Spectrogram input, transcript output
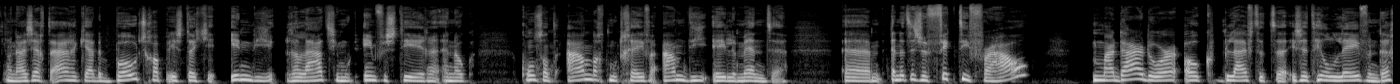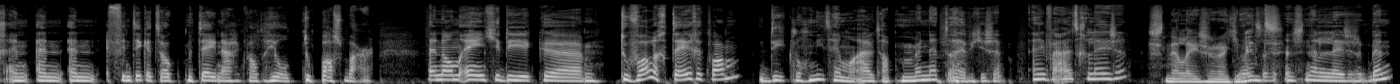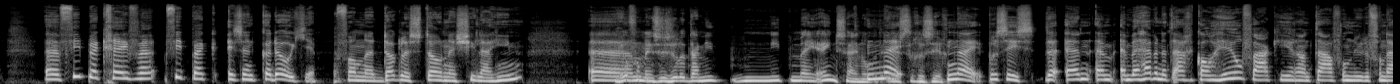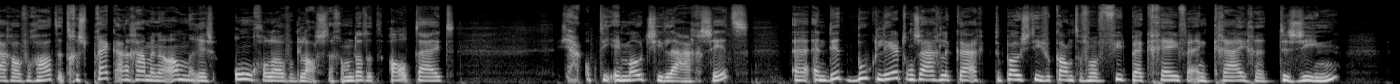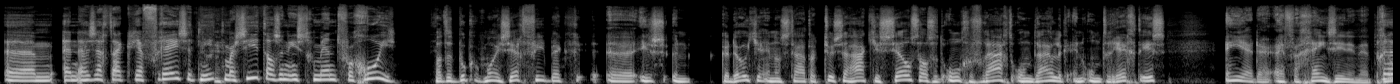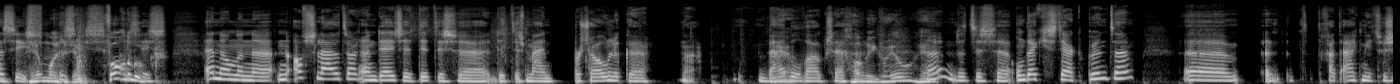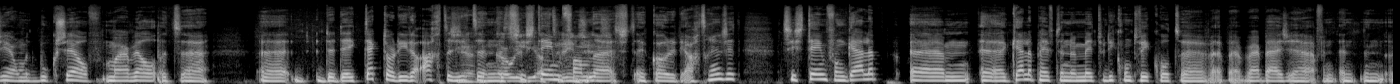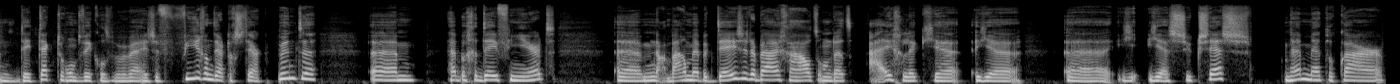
En hij zegt eigenlijk, ja, de boodschap is dat je in die relatie moet investeren en ook constant aandacht moet geven aan die elementen. Um, en het is een fictief verhaal, maar daardoor ook blijft het, uh, is het heel levendig en, en, en vind ik het ook meteen eigenlijk wel heel toepasbaar. En dan eentje die ik uh, toevallig tegenkwam, die ik nog niet helemaal uit had, maar net eventjes heb even uitgelezen. Snellezer dat je dat, bent. Een snelle lezer dat ik ben. Uh, feedback geven. Feedback is een cadeautje van uh, Douglas Stone en Sheila Heen. Uh, Heel veel mensen zullen daar niet, niet mee eens zijn op het nee, eerste gezicht. Nee, precies. De, en, en, en we hebben het eigenlijk al heel vaak hier aan tafel nu er vandaag over gehad. Het gesprek aangaan met een ander is ongelooflijk lastig. Omdat het altijd ja, op die emotielaag zit. Uh, en dit boek leert ons eigenlijk, eigenlijk de positieve kanten van feedback geven en krijgen te zien. Um, en hij zegt eigenlijk, ja, vrees het niet, maar zie het als een instrument voor groei. Wat het boek ook mooi zegt, feedback uh, is een cadeautje. En dan staat er tussen haakjes, zelfs als het ongevraagd, onduidelijk en onterecht is. En je er even geen zin in hebt. Precies. Heel mooi precies, gezegd. Volgende precies. boek. En dan een, uh, een afsluiter. En deze, dit is, uh, dit is mijn persoonlijke nou, bijbel, ja. wou ik zeggen. Holy Grail. Ja. Dat is uh, Ontdek je sterke punten. Uh, het gaat eigenlijk niet zozeer om het boek zelf, maar wel het, uh, uh, de detector die erachter zit Ja, en het systeem van uh, zit. de code die achterin zit. Het systeem van Gallup. Um, Gallup heeft een methodiek ontwikkeld waar, waarbij ze of een, een, een, detector ontwikkeld waarbij ze 34 sterke punten um, hebben gedefinieerd. Um, nou, waarom heb ik deze erbij gehaald? Omdat eigenlijk je, je, je, je succes hè, met elkaar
